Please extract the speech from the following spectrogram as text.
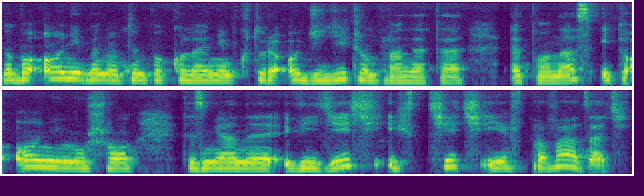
No bo oni będą tym pokoleniem, które odziedziczą planetę e, po nas i to oni muszą te zmiany widzieć i chcieć je wprowadzać.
